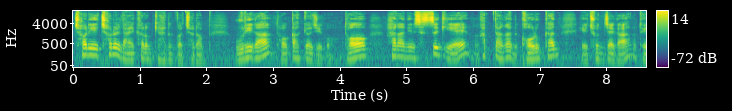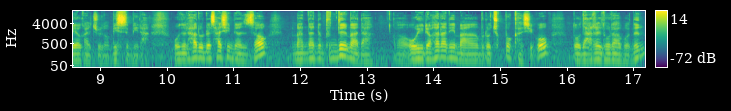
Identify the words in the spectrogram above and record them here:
철이 철을 날카롭게 하는 것처럼 우리가 더 깎여지고 더 하나님 쓰기에 합당한 거룩한 예, 존재가 되어갈 줄로 믿습니다. 오늘 하루를 사시면서 만나는 분들마다 어, 오히려 하나님 마음으로 축복하시고 또 나를 돌아보는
